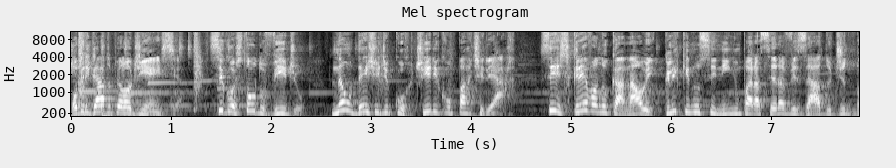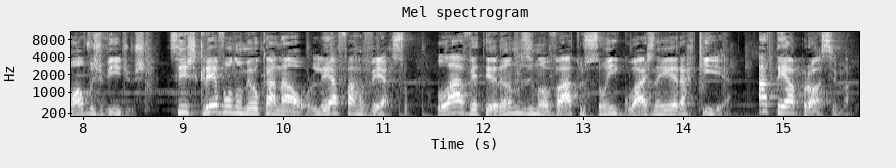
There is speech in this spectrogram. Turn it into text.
Obrigado pela audiência. Se gostou do vídeo, não deixe de curtir e compartilhar. Se inscreva no canal e clique no sininho para ser avisado de novos vídeos. Se inscrevam no meu canal, Lea Farverso. Lá, veteranos e novatos são iguais na hierarquia. Até a próxima!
